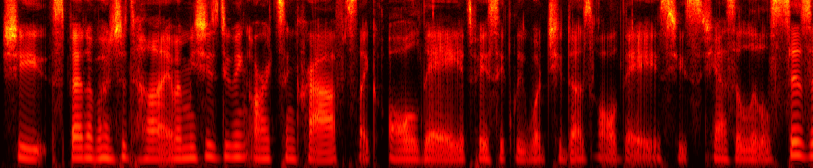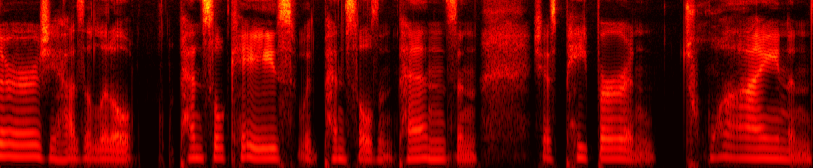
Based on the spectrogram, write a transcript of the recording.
she spent a bunch of time. I mean, she's doing arts and crafts like all day. It's basically what she does all day. She's she has a little scissor, she has a little pencil case with pencils and pens, and she has paper and twine and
